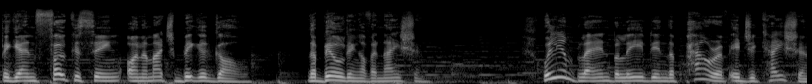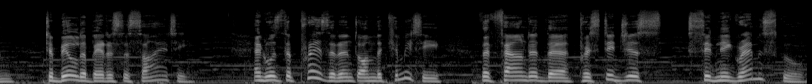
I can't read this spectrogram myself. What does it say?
began focusing on a much bigger goal the building of a nation. William Bland believed in the power of education to build a better society and was the president on the committee that founded the prestigious Sydney Grammar School.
